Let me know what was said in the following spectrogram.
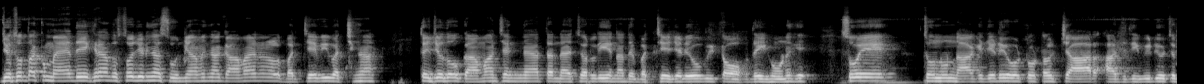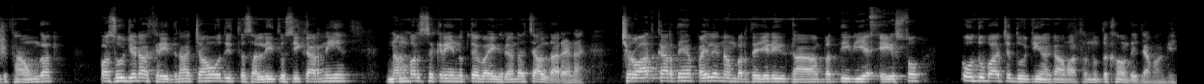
ਜਿੱਥੋਂ ਤੱਕ ਮੈਂ ਦੇਖ ਰਿਹਾ, ਦੋਸਤੋ, ਜਿਹੜੀਆਂ ਸੂਈਆਂ ਵੀਆਂ ਗਾਵਾਂ ਇਹਨਾਂ ਨਾਲ ਬੱਚੇ ਵੀ ਵੱਛੀਆਂ। ਤੇ ਜਦੋਂ ਗਾਵਾਂ ਚੰਗੀਆਂ, ਤਾਂ ਨੇਚਰਲੀ ਇਹਨਾਂ ਦੇ ਬੱਚੇ ਜਿਹੜੇ ਉਹ ਵੀ ਟੌਪ ਦੇ ਹੀ ਹੋਣਗੇ। ਸੋ ਇਹ ਤੁਹਾਨੂੰ ਨਾਗ ਜਿਹੜੇ ਉਹ ਟੋਟਲ 4 ਅੱਜ ਦੀ ਵੀਡੀਓ 'ਚ ਦਿਖਾਉਂਗਾ ਪਸ਼ੂ ਜਿਹੜਾ ਖਰੀਦਣਾ ਚਾਹੋ, ਉਹਦੀ ਤਸੱਲੀ ਤੁਸੀਂ ਕਰਨੀ ਹੈ। ਨੰਬਰ ਸਕਰੀਨ ਉੱਤੇ ਵਾਈ ਹਰਿਆਂ ਦਾ ਚੱਲਦਾ ਰਹਿਣਾ ਸ਼ੁਰੂਆਤ ਕਰਦੇ ਹਾਂ। ਪਹਿਲੇ ਨੰਬਰ ਤੇ ਜਿਹੜੀ ਗਾਂ ਬੱਦੀ ਵੀ ਹੈ ਇਸ ਤੋਂ। ਤੋਂ ਬਾਅਦ ਚ ਦੂਜੀਆਂ ਗਾਵਾਂ ਤੁਹਾਨੂੰ ਦਿਖਾਉਂਦੇ ਜਾਵਾਂਗੇ।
